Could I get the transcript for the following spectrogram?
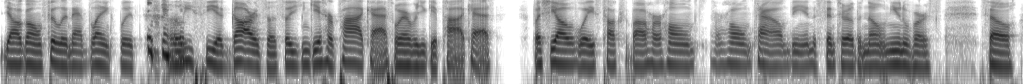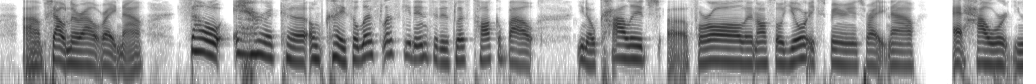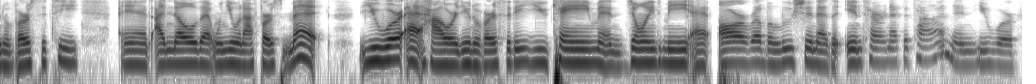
Y'all gonna fill in that blank with Alicia Garza, so you can get her podcast wherever you get podcasts. But she always talks about her home her hometown being the center of the known universe. So i'm shouting her out right now. So erica okay so let's let's get into this. Let's talk about you know college uh, for all and also your experience right now at howard university and i know that when you and i first met you were at Howard University. You came and joined me at our revolution as an intern at the time, and you were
